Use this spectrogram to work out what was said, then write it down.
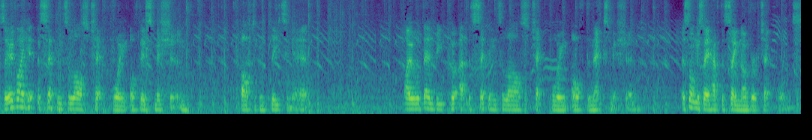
so if I hit the second to last checkpoint of this mission after completing it, I will then be put at the second to last checkpoint of the next mission, as long as they have the same number of checkpoints.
